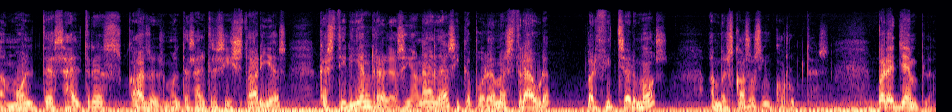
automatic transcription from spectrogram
a moltes altres coses, moltes altres històries que estirien relacionades i que podem extraure per fixar-nos amb els cossos incorruptes. Per exemple,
